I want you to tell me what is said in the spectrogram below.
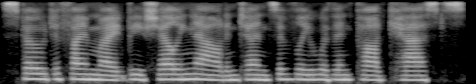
Spotify might be shelling out intensively within podcasts.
